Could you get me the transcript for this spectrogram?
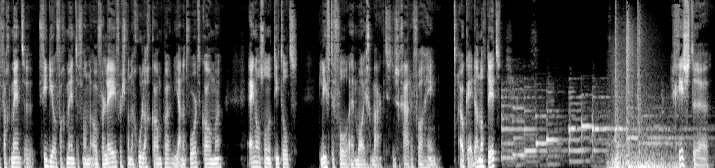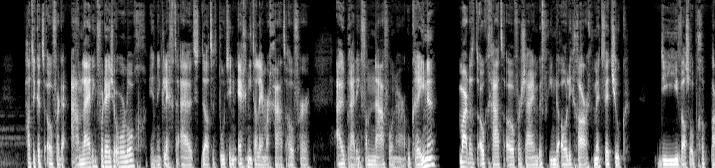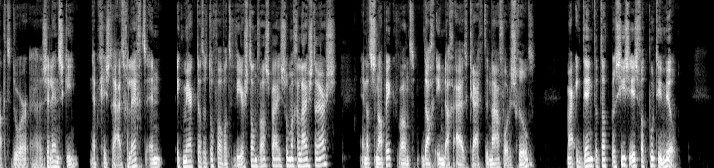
fragmenten, videofragmenten van overlevers van de gulagkampen die aan het woord komen. Engels ondertiteld, liefdevol en mooi gemaakt. Dus ga er vooral heen. Oké, dan nog dit. Gisteren had ik het over de aanleiding voor deze oorlog. En ik legde uit dat het Poetin echt niet alleen maar gaat over uitbreiding van NAVO naar Oekraïne. Maar dat het ook gaat over zijn bevriende oligarch Medvedchuk die was opgepakt door uh, Zelensky. Dat heb ik gisteren uitgelegd. En ik merk dat er toch wel wat weerstand was bij sommige luisteraars. En dat snap ik, want dag in dag uit krijgt de NAVO de schuld. Maar ik denk dat dat precies is wat Poetin wil.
